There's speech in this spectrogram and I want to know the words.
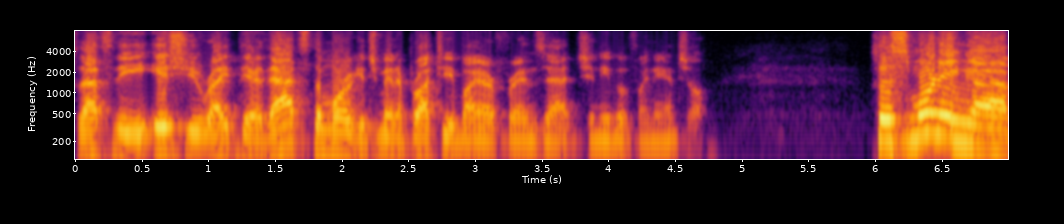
So that's the issue right there. That's the mortgage minute brought to you by our friends at Geneva Financial. So this morning, uh,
